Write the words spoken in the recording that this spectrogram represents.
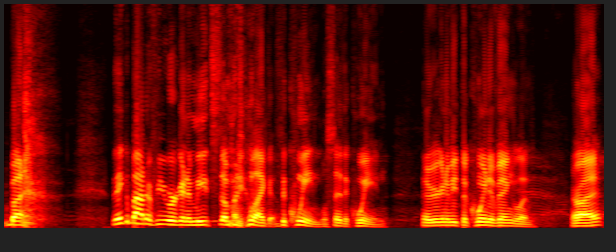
But think about if you were going to meet somebody like the Queen. We'll say the Queen. You're going to meet the Queen of England, all right?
